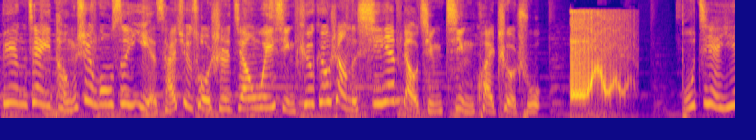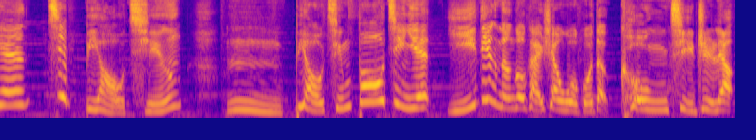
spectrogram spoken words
并建议腾讯公司也采取措施，将微信、QQ 上的吸烟表情尽快撤除。不戒烟，戒表情。嗯，表情包禁烟一定能够改善我国的空气质量。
